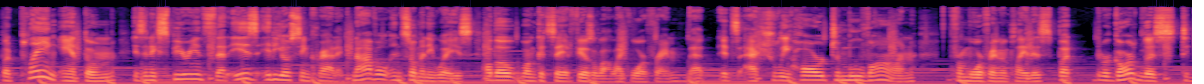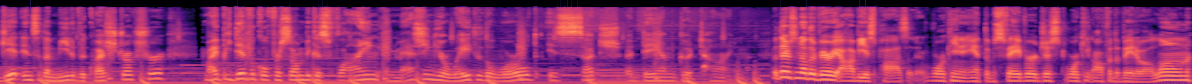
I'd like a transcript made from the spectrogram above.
but playing Anthem is an experience that is idiosyncratic, novel in so many ways, although one could say it feels a lot like Warframe, that it's actually hard to move on from Warframe and play this, but regardless, to get into the meat of the quest structure might be difficult for some because flying and mashing your way through the world is such a damn good time. But there's another very obvious positive, working in Anthem's favor, just working off of the beta alone,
